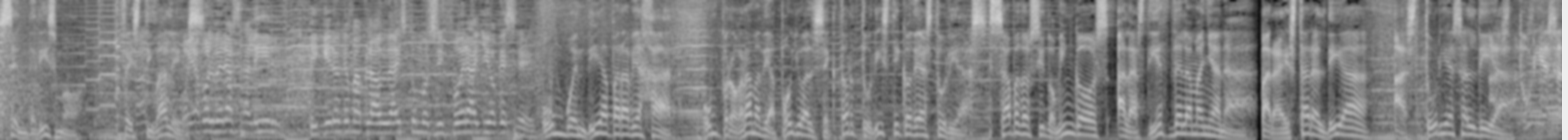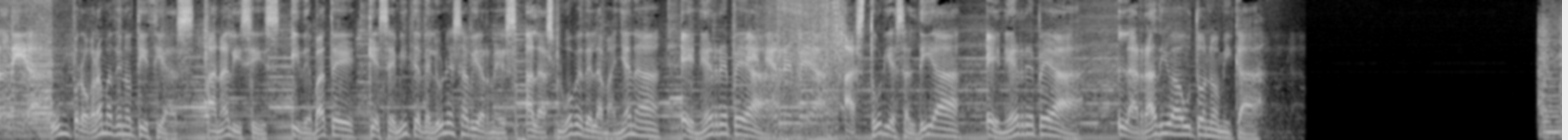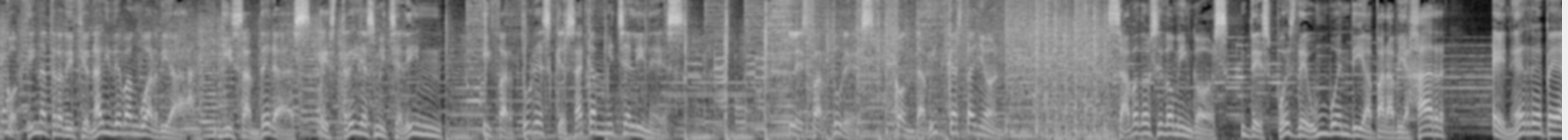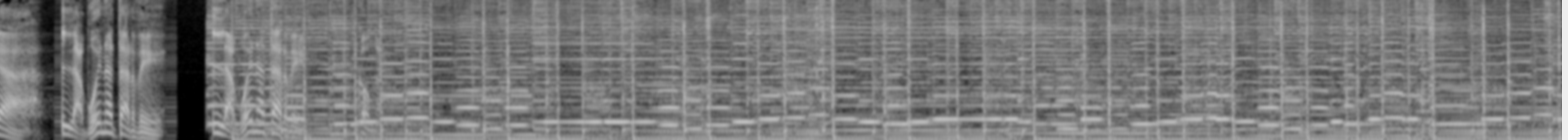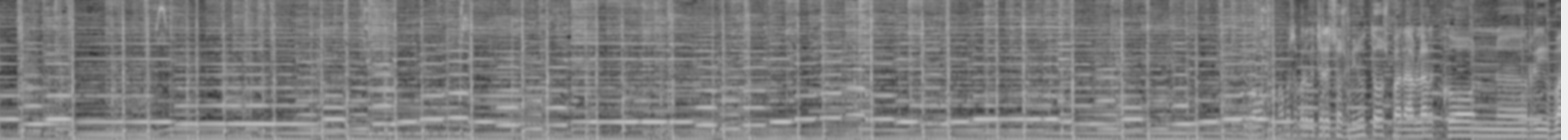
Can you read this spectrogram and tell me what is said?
senderismo, festivales. Voy a volver a salir y quiero que me aplaudáis como si fuera yo que sé. Un buen día para viajar. Un programa de apoyo al sector turístico de Asturias. Sábados y domingos a las 10 de la mañana. Para estar al día, Asturias al día. Asturias al día. Un programa de noticias, análisis y debate que se emite de lunes a viernes a las 9 de la mañana mañana en RPA. Asturias al día en RPA, la radio autonómica. Cocina tradicional y de vanguardia, guisanderas, estrellas Michelin y fartures que sacan Michelines. Les Fartures con David Castañón. Sábados y domingos, después de un buen día para viajar, en RPA. La buena tarde. La buena tarde. Con para hablar con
